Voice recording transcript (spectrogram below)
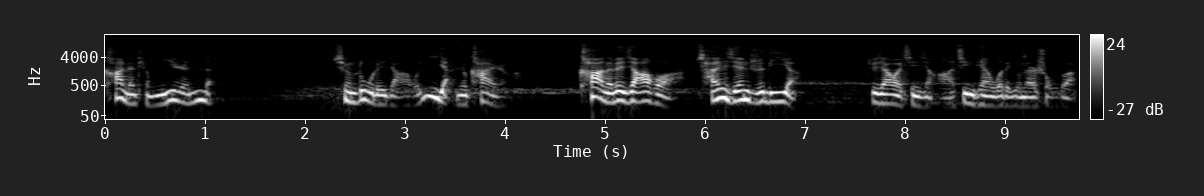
看着挺迷人的。姓陆这家伙一眼就看上了，看的这家伙馋涎直滴呀。这家伙心想啊，今天我得用点手段，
